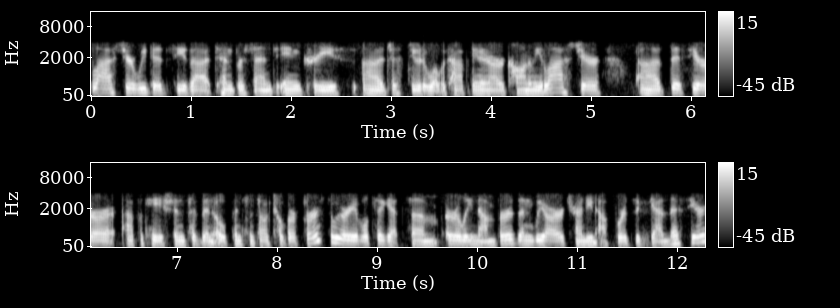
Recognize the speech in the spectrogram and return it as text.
last year we did see that 10% increase uh, just due to what was happening in our economy last year. Uh, this year, our applications have been open since October 1st, so we were able to get some early numbers, and we are trending upwards again this year.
